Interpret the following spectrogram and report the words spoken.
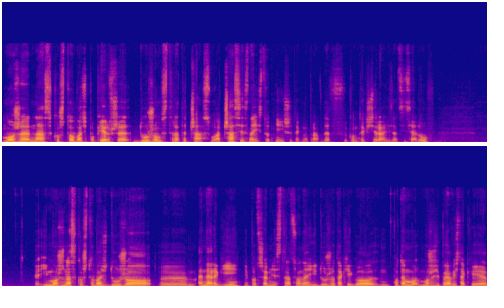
może nas kosztować po pierwsze dużą stratę czasu, a czas jest najistotniejszy tak naprawdę w kontekście realizacji celów. I może nas kosztować dużo ym, energii niepotrzebnie straconej i dużo takiego, potem mo- może się pojawić takie,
